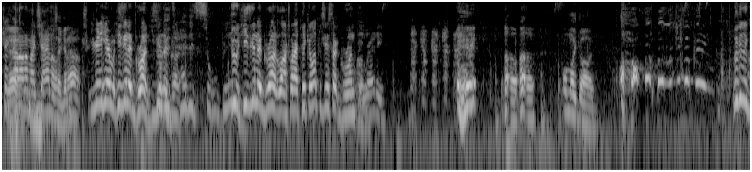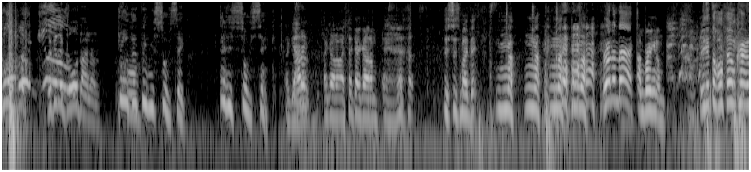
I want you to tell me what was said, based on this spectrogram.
check Yeah. that out on my channel. Check it out. You're gonna hear him. He's gonna grunt. He's Dude, gonna his grunt. head is so big. Dude, he's gonna grunt. Watch when I pick him up. He's gonna start grunting. Ready. Oh my god. Oh, look at that thing. Look at the gold. Look. Oh look at the gold on him. Bro, that oh. thing is so sick. That is so sick. I Got him? I got him. I think I got him. this is my big. Mwah. Run him back. I'm bringing him. We get the whole film crew.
